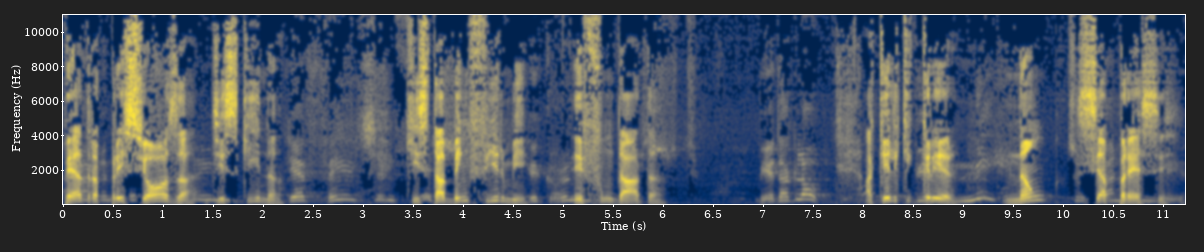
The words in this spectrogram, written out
pedra preciosa de esquina, que está bem firme e fundada. Aquele que crer, não se apresse.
